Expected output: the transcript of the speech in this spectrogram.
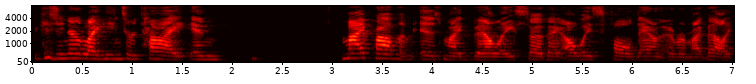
because, you know, leggings are tight, and my problem is my belly, so they always fall down over my belly.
